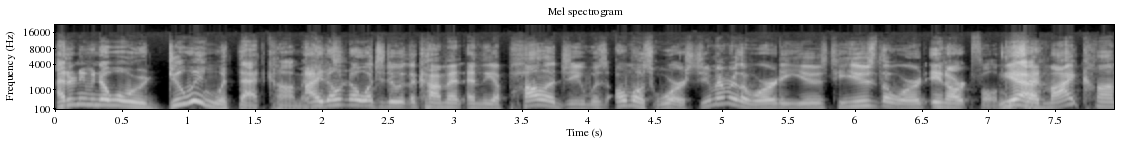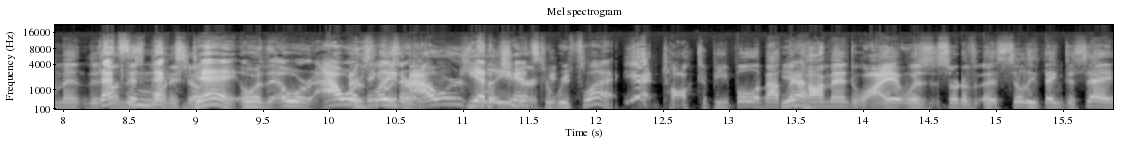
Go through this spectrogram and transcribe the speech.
I don't even know what we're doing with that comment. I don't know what to do with the comment, and the apology was almost worse. Do you remember the word he used? He used the word inartful. He Yeah. said, "My comment th- That's on this the morning next show." day, or the, or hours think it was later. hours he had a chance to He- reflect. Yeah, talk to people about Yeah. the comment, why it was sort of a silly thing to say,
